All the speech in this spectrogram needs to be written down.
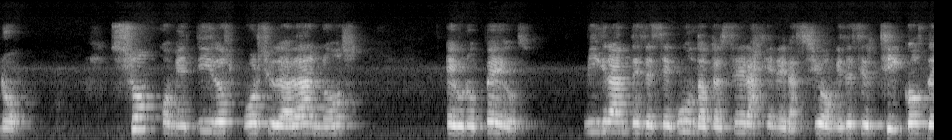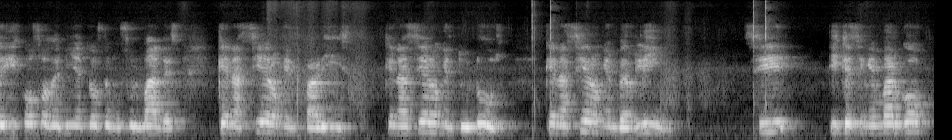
no. Son cometidos por ciudadanos europeos, migrantes de segunda o tercera generación, es decir, chicos de hijos o de nietos de musulmanes que nacieron en París, que nacieron en Toulouse, que nacieron en Berlín, ¿sí? Y que sin embargo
